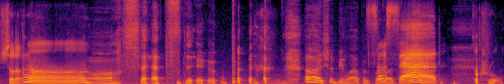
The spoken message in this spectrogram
Shut up. Aww. Oh, sad Snoop. oh, I should be laughing so, so much. sad. So cruel.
